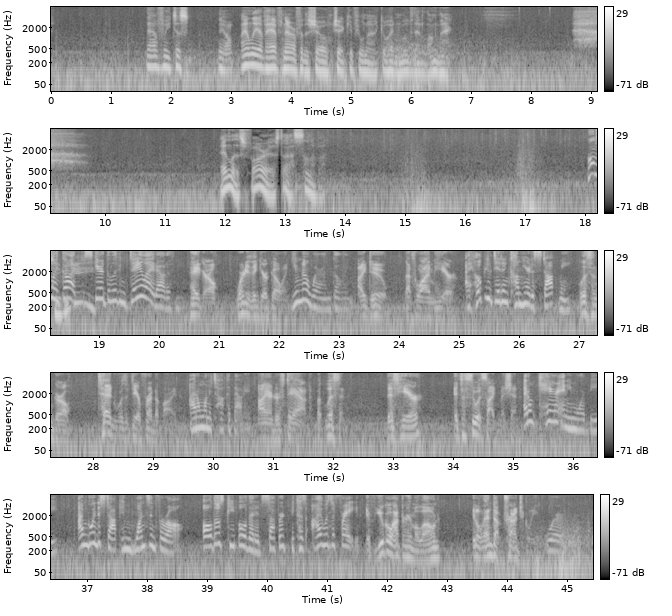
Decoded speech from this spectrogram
Now, if we just, you know, I only have half an hour for the show, chick, if you want to go ahead and move that along there. Endless forest. Ah, son of a. Oh my god, you scared the living daylight out of me. Hey girl, where do you think you're going? You know where I'm going. I do. That's why I'm here. I hope you didn't come here to stop me. Listen, girl. Ted was a dear friend of mine. I don't want to talk about it. I understand, but listen. This here, it's a suicide mission. I don't care anymore, B. I'm going to stop him once and for all. All those people that had suffered because I was afraid. If you go after him alone, it'll end up tragically. Were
